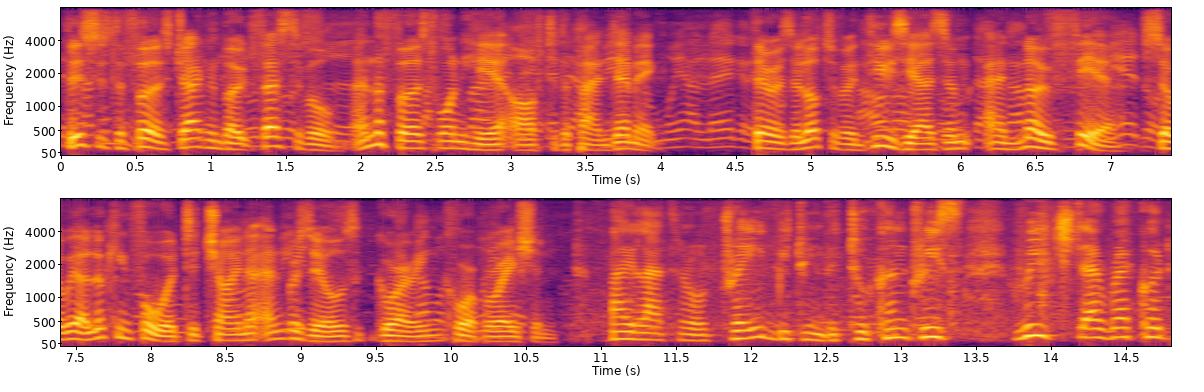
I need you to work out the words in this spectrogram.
this is the first Dragon Boat Festival and the first one here after the pandemic. There is a lot of enthusiasm and no fear, so we are looking forward to China and Brazil's growing cooperation. Bilateral trade between the two countries reached a record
